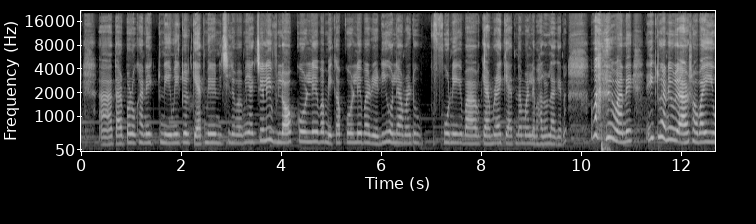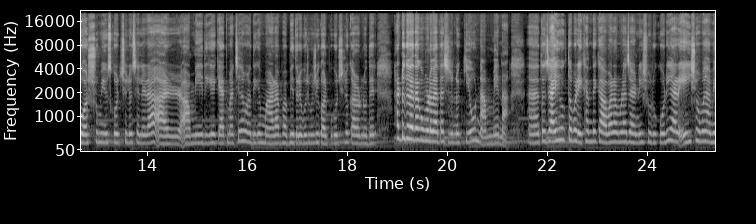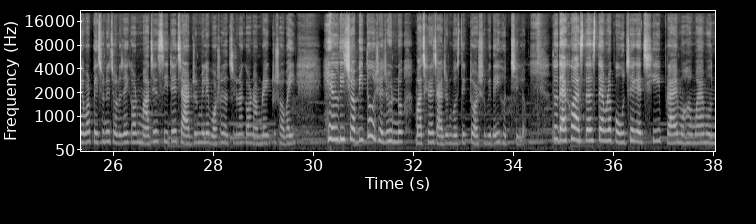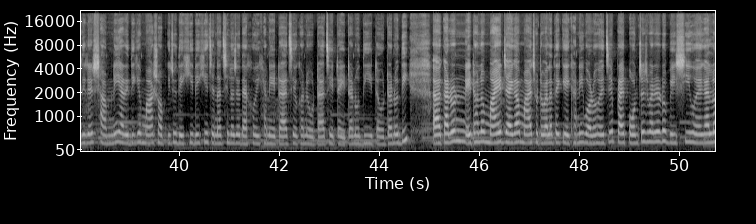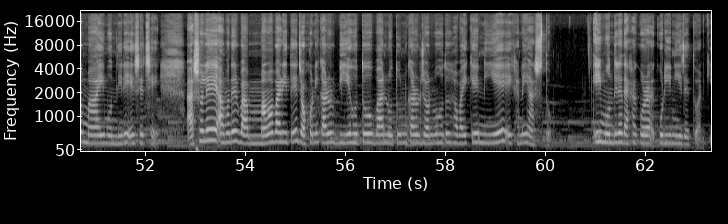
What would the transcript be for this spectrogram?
তারপর ওখানে একটু নেমে একটু ক্যাথ মেরে নিচ্ছিলাম আমি। অ্যাকচুয়ালি ভ্লগ করলে বা মেকআপ করলে বা রেডি হলে আমার একটু ফোনে বা ক্যামেরায় ক্যাথ না মারলে ভালো লাগে না। মানে একটুখানি সবাই ওয়াশরুম ইউজ করছিল ছেলেরা আর আমি এদিকে ক্যাথ মারছিলাম ওদিকে মারা ভেতরে বসে বসে গল্প করছিল কারণ ওদের হাঁটুতে ব্যথা, কোমরে ব্যথা, সেজন্য কেউ নামবে না। তো যাই হোক, তারপর এখান থেকে আবার আমরা জার্নি শুরু করি আর এই সময় আমি আবার পেছনে চলে যাই কারণ মাঝের সিটে চারজন মিলে বসা যাচ্ছিল না কারণ আমরা একটু সবাই হেলদি সবই তো, সেজন্য মাঝখানে চারজন বসতে একটু অসুবিধাই হচ্ছিল। তো দেখো আস্তে আস্তে আমরা পৌঁছে গেছি প্রায় মহামায়া মন্দিরের সামনেই, আর এদিকে মা সব কিছু দেখিয়ে দেখিয়ে চেনাচ্ছিল যে দেখো এখানে এটা আছে, ওখানে ওটা আছে, এটা এটা নদী, এটা ওটা নদী। কারণ এটা হলো মায়ের জায়গা, মা ছোটোবেলা থেকে এখানেই বড় হয়েছে, প্রায় পঞ্চাশ বারেরও বেশি হয়ে গেল মা এই মন্দিরে এসেছে। আসলে আমাদের মামা বাড়িতে যখনই কারোর বিয়ে হতো বা নতুন কারোর জন্ম হতো, সবাইকে নিয়ে এখানেই আসতো। এই মন্দিরে দেখা করা, করিয়ে নিয়ে যেত আর কি।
